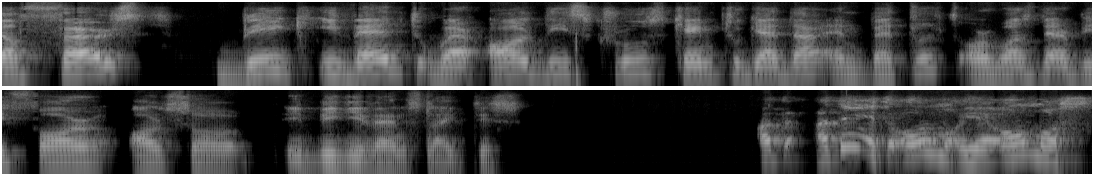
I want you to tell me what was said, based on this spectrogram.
the first big event where all these crews came together and battled, or was there before also big events like this? I, th- I think it's almost yeah almost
